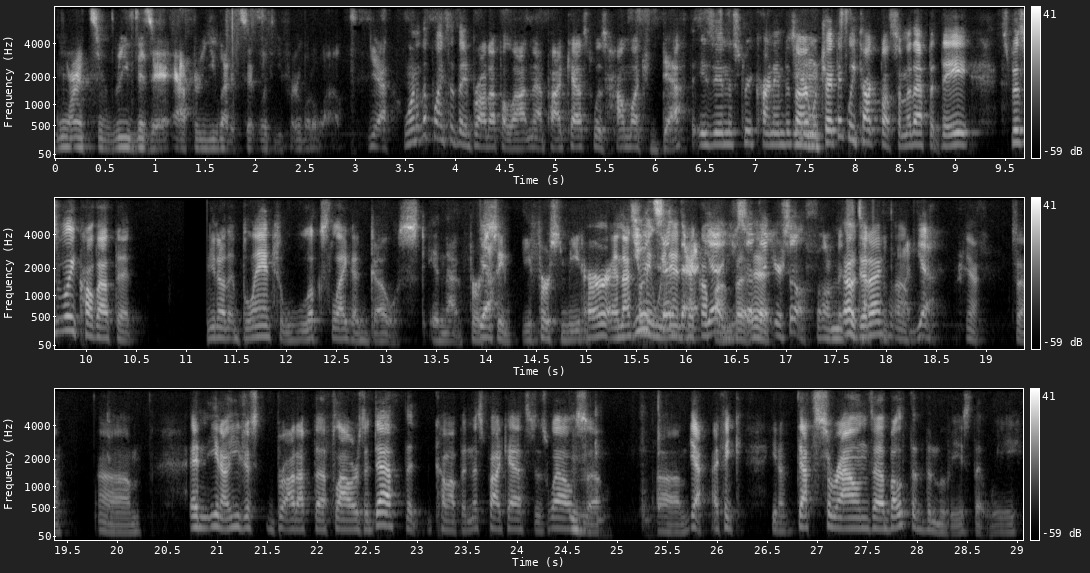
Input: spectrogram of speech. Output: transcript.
warrants a revisit after you let it sit with you for a little while. yeah. One of the points that they brought up a lot in that podcast was how much death is in the Streetcar Named Desire, Mhm. which I think we talked about some of that, but they specifically called out that. You know that Blanche looks like a ghost in that first Yeah. scene. You first meet her, and that's you something we didn't that, pick up yeah. on. you but, said yeah. that yourself on the Oh, did I? pod. Yeah, So, um, and you know, you just brought up the flowers of death that come up in this podcast as well. Mhm. So, um, yeah, I think you know, death surrounds uh, both of the movies that we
